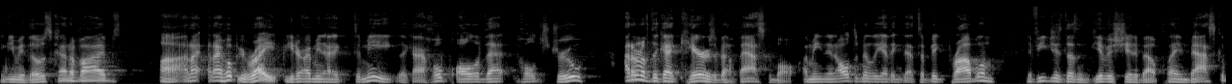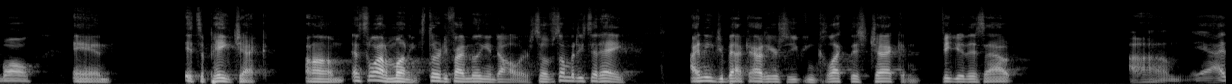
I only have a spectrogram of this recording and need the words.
and give me those kind of vibes. Uh, and I and I hope you're right, Peter. I mean, I, to me, like I hope all of that holds true. I don't know if the guy cares about basketball. I mean, and ultimately, I think that's a big problem if he just doesn't give a shit about playing basketball and it's a paycheck. Um, it's a lot of money. It's $35 million. So if somebody said, Hey, I need you back out here so you can collect this check and figure this out, um, yeah,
